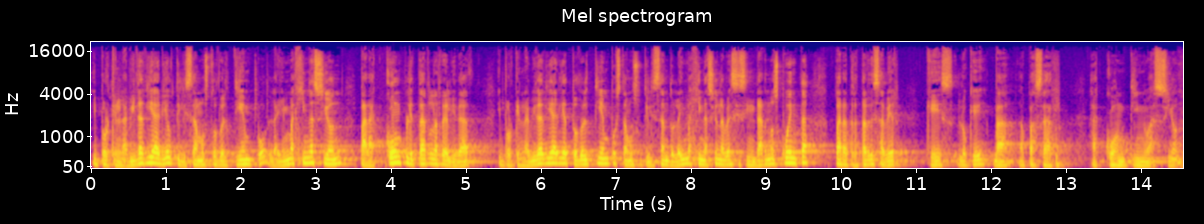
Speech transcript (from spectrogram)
Y porque en la vida diaria utilizamos todo el tiempo la imaginación para completar la realidad. Y porque en la vida diaria todo el tiempo estamos utilizando la imaginación a veces sin darnos cuenta para tratar de saber qué es lo que va a pasar a continuación.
